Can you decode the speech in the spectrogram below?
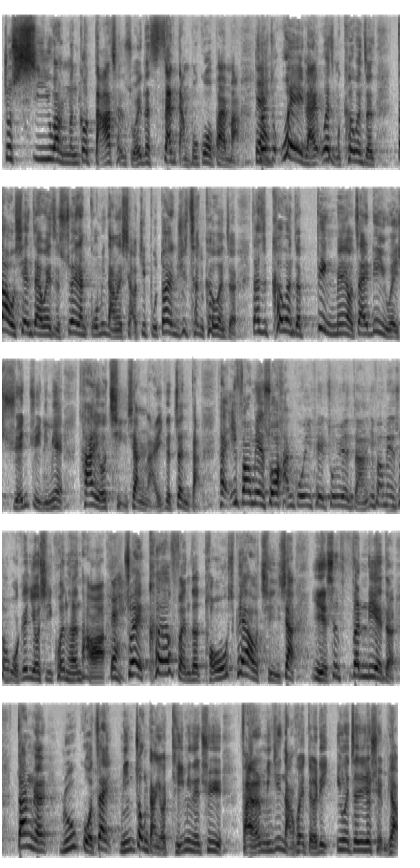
就希望能够达成所谓的三党不过半嘛。所以说未来为什么柯文哲到现在为止，虽然国民党的小鸡不断的去蹭柯文哲，但是柯文哲并没有在立委选举里面他有倾向哪一个政党。他一方面说韩国瑜可以做院长，一方面说我跟尤熙坤很好啊。对，所以柯粉的投票倾向也是分裂的。当然如如果在民众党有提名的区域，反而民进党会得利，因为这些选票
